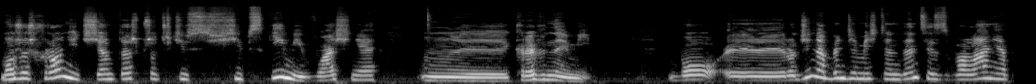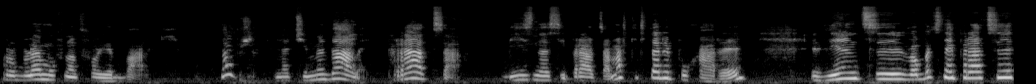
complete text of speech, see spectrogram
Możesz chronić się też przed wścibskimi właśnie yy, krewnymi, bo yy, rodzina będzie mieć tendencję zwalania problemów na twoje barki. Dobrze, lecimy dalej. Praca, biznes i praca. Masz tu cztery puchary, więc y, w obecnej pracy,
